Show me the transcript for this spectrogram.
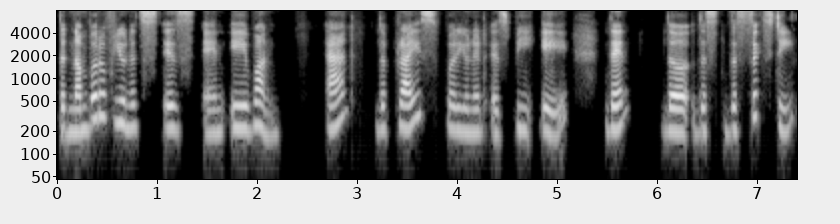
the number of units is NA1 and the price per unit is PA then the, the the 60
